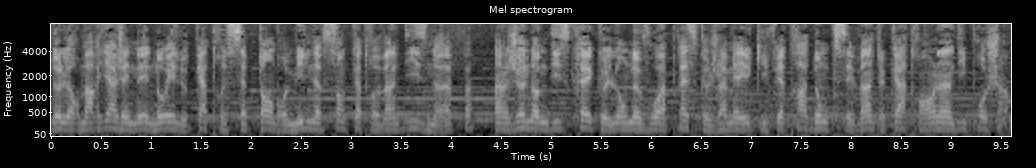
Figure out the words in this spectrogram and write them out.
De leur mariage est né Noé le 4 septembre 1999, un jeune homme discret que l'on ne voit presque jamais et qui fêtera donc ses 24 ans lundi prochain.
